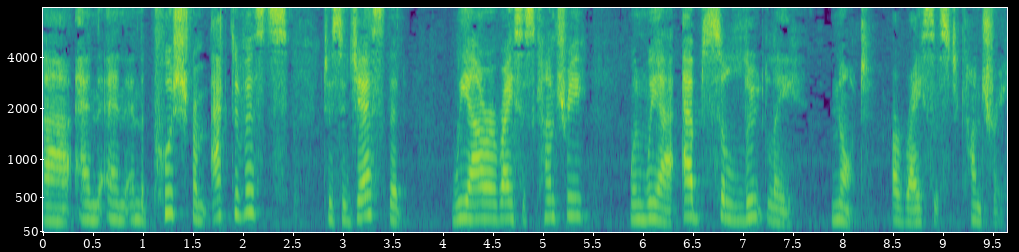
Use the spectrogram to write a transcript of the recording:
uh, and, and, and the push from activists to suggest that we are a racist country when we are absolutely not a racist country.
